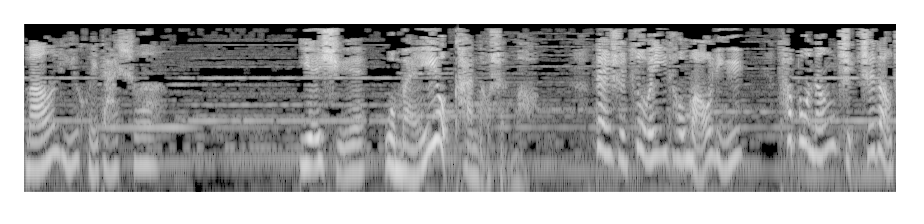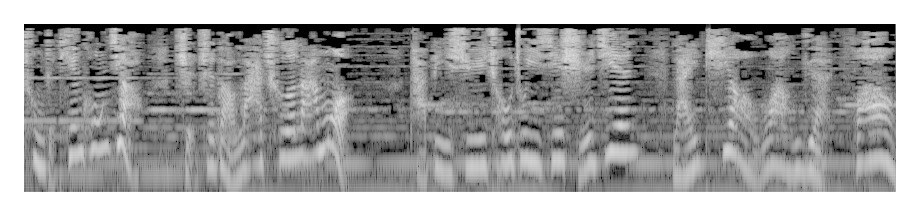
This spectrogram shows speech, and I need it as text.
毛驴回答说：“也许我没有看到什么，但是作为一头毛驴，它不能只知道冲着天空叫，只知道拉车拉磨。他必须抽出一些时间来眺望远。”方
